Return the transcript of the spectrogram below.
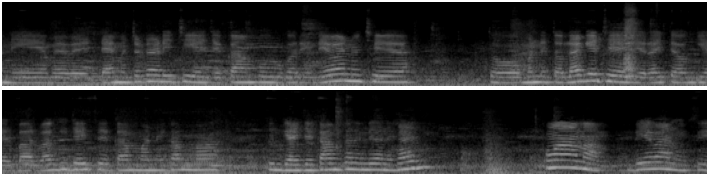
અને અમે હવે ડાયમંડ ચોટાડી છીએ. જે કામ પૂરું કરી દેવાનું છે. તો મને તો લાગે છે જે રાતે અગિયાર બાર વાગી જાય છે કામમાં ને કામમાં. કેમ કે આજે કામ કરીને દેવાને કાંઈ હું આમ આમ. દેવાનું છે.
